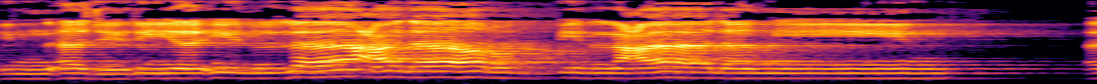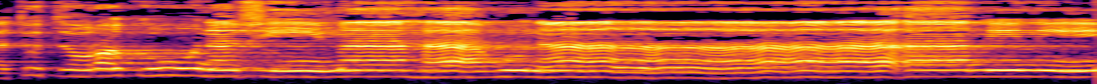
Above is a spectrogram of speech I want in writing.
إن أجري إلا على رب العالمين أتتركون فيما هاهنا آمنين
